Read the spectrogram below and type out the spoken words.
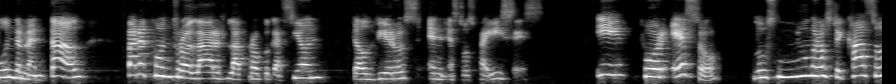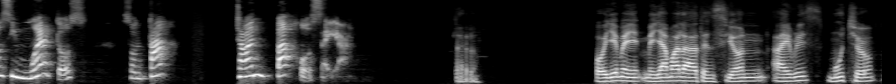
fundamental para controlar la propagación del virus en estos países. Y por eso los números de casos y muertos son tan tan bajos allá. Claro. Oye, me, llama la atención, Iris, mucho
